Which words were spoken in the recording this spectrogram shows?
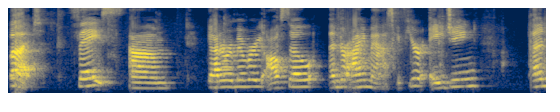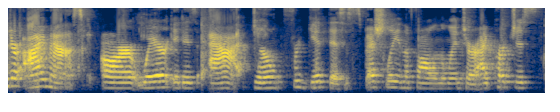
But face, um, Got to remember also under eye mask. If you're aging, under eye mask are where it is at. Don't forget this, especially in the fall and the winter. I purchased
